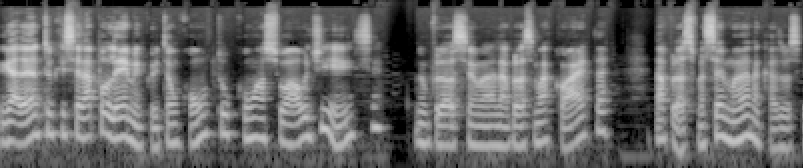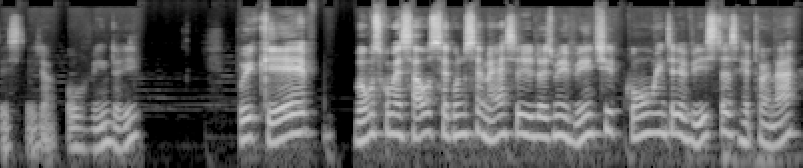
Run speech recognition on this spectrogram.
Garanto que será polêmico, então conto com a sua audiência no próximo, na próxima quarta, na próxima semana, caso você esteja ouvindo aí, porque vamos começar o segundo semestre de 2020 com entrevistas, retornar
